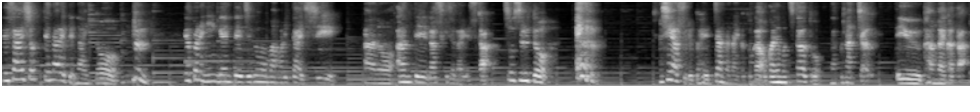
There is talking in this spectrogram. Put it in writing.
で最初って慣れてないとやっぱり人間って自分を守りたいしあの安定が好きじゃないですか。そうするとシェアすると減っちゃうんじゃないかとかお金も使うとなくなっちゃうっていう考え方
